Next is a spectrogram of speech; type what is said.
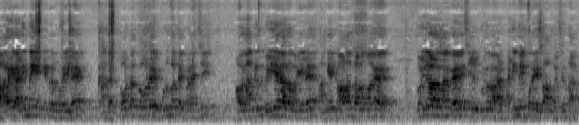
அரை அடிமை என்கின்ற முறையில அந்த தோட்டத்தோடு குடும்பத்தை பிணைச்சு அவர்கள் அங்கிருந்து வெளியேறாத வகையில அங்கே காலங்காலமாக தொழிலாளர்களாக வேலை செய்யக்கூடிய ஒரு அ- அடிமை முறையை தான் அவங்க வச்சிருந்தாங்க.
